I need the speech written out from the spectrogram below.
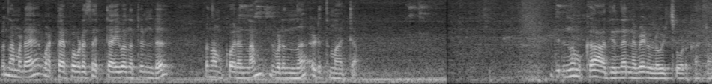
ഇപ്പം നമ്മുടെ വട്ടയപ്പം ഇവിടെ സെറ്റായി വന്നിട്ടുണ്ട്. അപ്പോൾ നമുക്ക് ഒരെണ്ണം ഇവിടെ നിന്ന് എടുത്ത് മാറ്റാം. ഇതിന് നമുക്ക് ആദ്യം തന്നെ വെള്ളം ഒഴിച്ച് കൊടുക്കാം കേട്ടോ.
